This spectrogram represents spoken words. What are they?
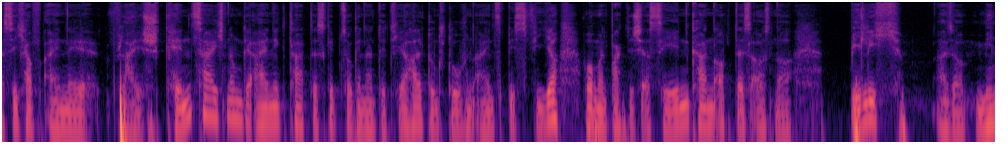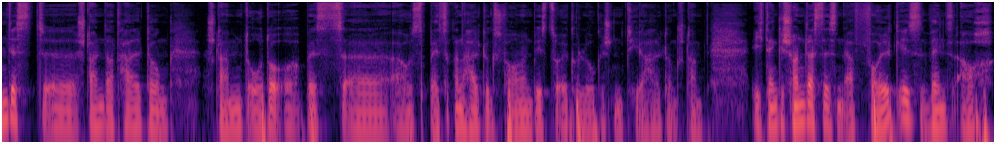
sich auf eine Fleischkennzeichnung geeinigt hat. Es gibt sogenannte Tierhaltungsstufen 1 bis 4, wo man praktisch ersehen kann, ob das aus einer billig, also Mindeststandardhaltung stammt oder ob es äh, aus besseren Haltungsformen bis zur ökologischen Tierhaltung stammt. Ich denke schon, dass das ein Erfolg ist, wenn es auch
